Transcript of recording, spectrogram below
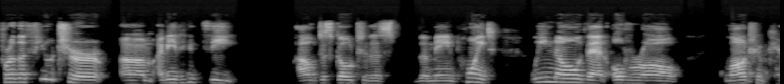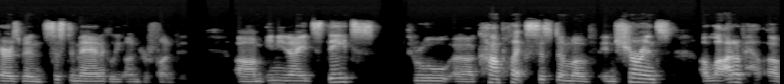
For the future, um, I mean, I think the I'll just go to this the main point we know that overall long-term care has been systematically underfunded. Um, in the United States, through a complex system of insurance, a lot of uh,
